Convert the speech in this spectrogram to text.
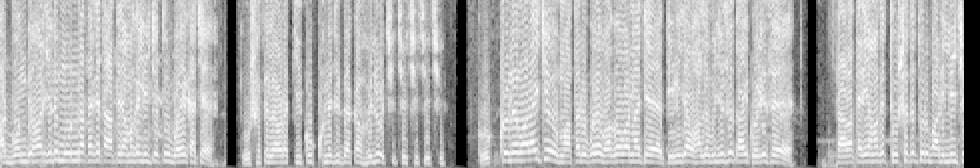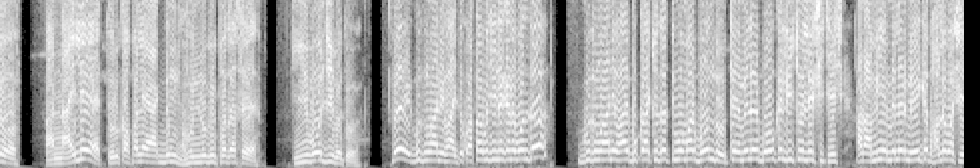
আর বন্ধ হওয়ার যদি মন না থাকে, তাড়াতাড়ি আমাকে লিচে তোর বউয়ের কাছে। তোর সাথে লাউড়া কি কুক্ষণে যে দেখা হইল? ছি ছি ছি ছি কুক্ষণে মারাইছো মাথার উপরে ভগবান আছে। তিনি যা ভালো বুঝেছে, তাই করেছে। তাড়াতাড়ি আমাকে তোর সাথে তোর বাড়ি লিচো আর নাইলে তোর কপালে একদম ঘূর্ণ বিপদ আছে। কি বলছি তোর? এই গুদমানি ভাই তো কথা বুঝি না কেন বলতো? গুদমানি ভাই, বুকা চোদা, তুই আমার বন্ধু, তুই এমএলএর বউকে নিয়ে চলে এসেছিস, আর আমি এমএলএর মেয়েকে ভালোবাসি।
